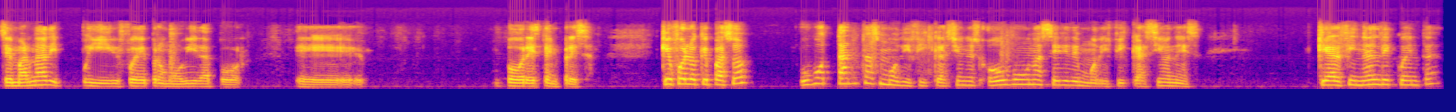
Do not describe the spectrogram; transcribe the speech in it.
Semarnat y, fue promovida por, eh, por esta empresa. ¿Qué fue lo que pasó? Hubo tantas modificaciones o hubo una serie de modificaciones que al final de cuentas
